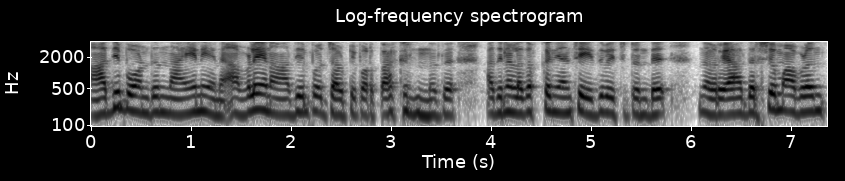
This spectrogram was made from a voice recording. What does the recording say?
ആദ്യം പോകുന്നത് നയനയാണ്. അവളെയാണ് ആദ്യം ചവിട്ടി പുറത്താക്കുന്നത്. അതിനുള്ളതൊക്കെ ഞാൻ ചെയ്തു വെച്ചിട്ടുണ്ട്. എന്താ പറയുക ആദർശവും അവളും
